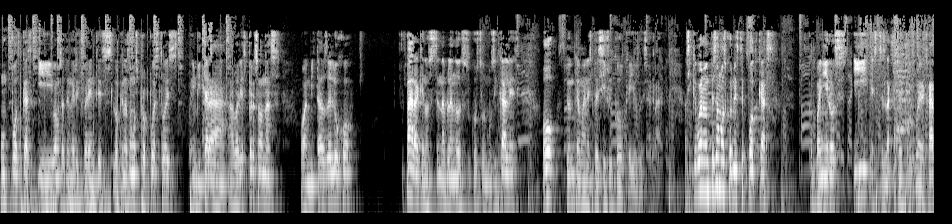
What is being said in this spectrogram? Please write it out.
un podcast y vamos a tener diferentes... Lo que nos hemos propuesto es invitar a, a varias personas o a invitados de lujo para que nos estén hablando de sus gustos musicales o de un tema en específico que ellos les agrade. Así que bueno, empezamos con este podcast, compañeros, y esta es la canción que les voy a dejar.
